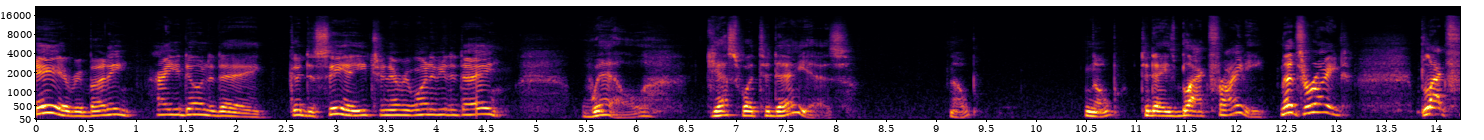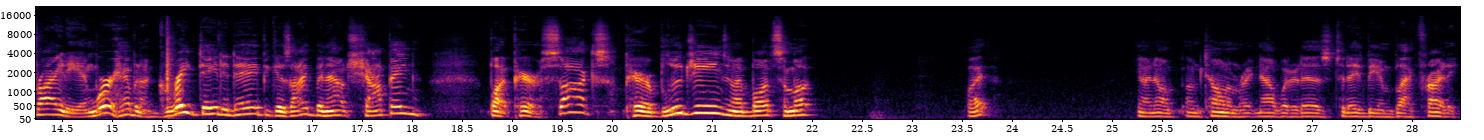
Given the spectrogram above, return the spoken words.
Hey everybody, how you doing today? Good to see each and every one of you today. Well, guess what today is? Nope. Nope. Today's Black Friday. That's right. Black Friday, and we're having a great day today because I've been out shopping, bought pair of socks, pair of blue jeans, and I bought some up. What? Yeah, I know. I'm telling them right now what it is. Today's being Black Friday.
